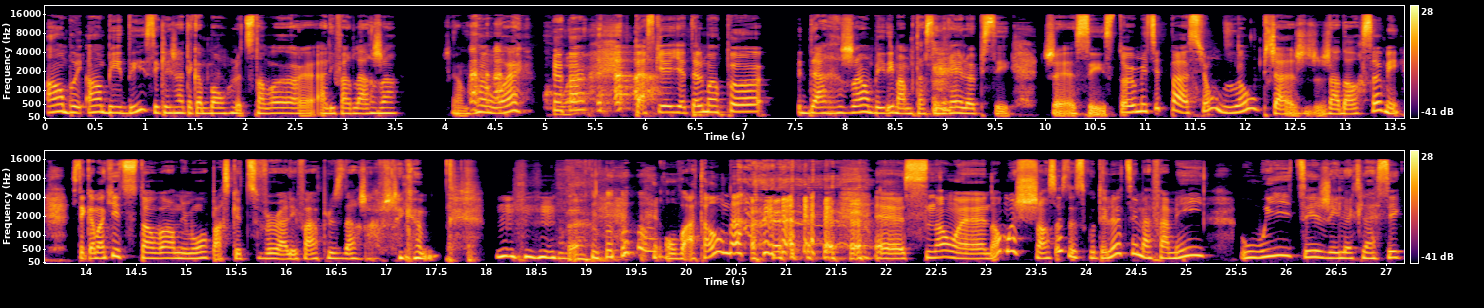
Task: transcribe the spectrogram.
en, B- en BD, c'est que les gens étaient comme bon, là tu t'en vas euh, aller faire de l'argent. J'étais comme ah ouais, parce qu'il y a tellement pas d'argent en BD, mais en même temps c'est vrai là, puis c'est je c'est c'est un métier de passion disons, puis j'a- j'adore ça, mais c'était comme ok tu t'en vas en humour parce que tu veux aller faire plus d'argent. J'étais comme on va attendre. Euh, sinon, euh, non, moi, je suis chanceuse de ce côté-là. Tu sais, ma famille, oui, tu sais, j'ai le classique.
